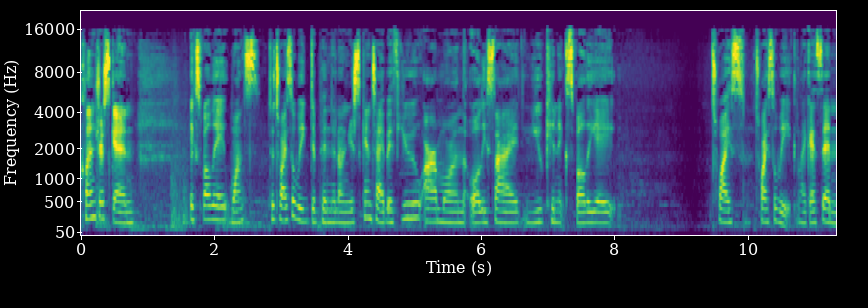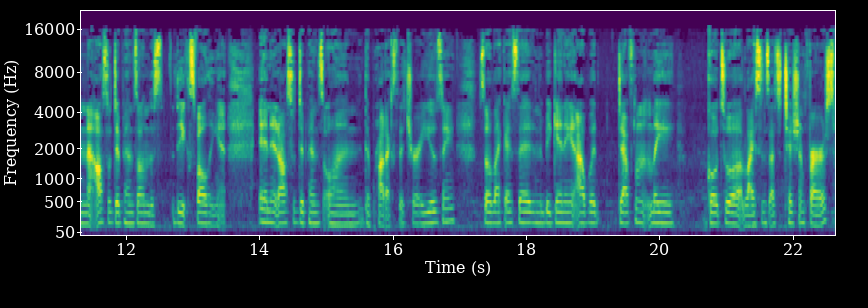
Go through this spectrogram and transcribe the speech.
cleanse your skin, exfoliate once to twice a week, depending on your skin type. If you are more on the oily side, you can exfoliate twice twice a week. Like i said and it also depends on the, the exfoliant. And it also depends on the products that you're using. So like i said in the beginning i would definitely go to a licensed esthetician first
